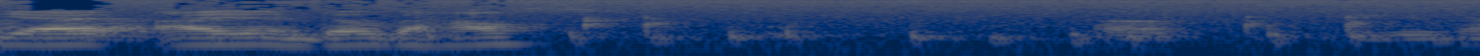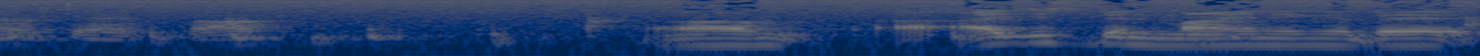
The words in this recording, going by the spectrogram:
yet, I didn't build a house. Have that box? Um, I, I just been mining a bit,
